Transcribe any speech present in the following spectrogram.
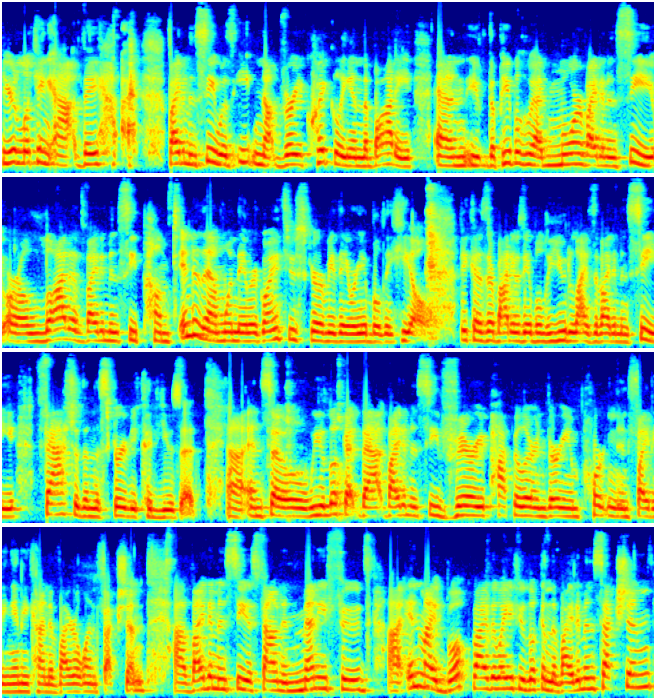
you're looking at they vitamin C was eaten up very quickly in the body and the people who had more vitamin C or a lot of vitamin C pumped into them when they were going through scurvy they were able to heal because their body was able to utilize the vitamin C faster than the scurvy could use it. Uh, and so we look at that vitamin C very popular and very important in fighting any kind of viral infection. Uh, vitamin C is found in many foods. Uh, in my book by the way if you look in the vitamin section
